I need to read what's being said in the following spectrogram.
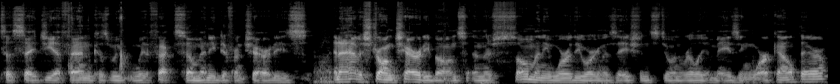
to say GFN because we we affect so many different charities, and I have a strong charity bones, and there's so many worthy organizations doing really amazing work out there.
